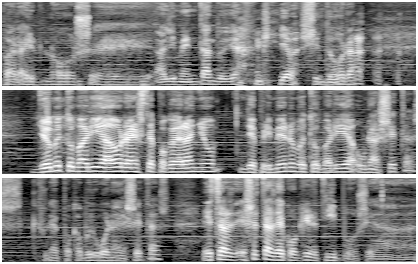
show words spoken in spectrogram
para irnos eh, alimentando ya, que ya va siendo hora. Yo me tomaría ahora, en esta época del año, de primero me tomaría unas setas, una época muy buena de setas. Estas setas de cualquier tipo, o sea,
